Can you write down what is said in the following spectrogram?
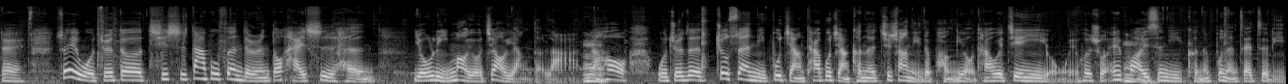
对，所以我觉得其实大部分的人都还是很有礼貌、有教养的啦。嗯、然后我觉得，就算你不讲，他不讲，可能就像你的朋友，他会见义勇为，会说：“哎，不好意思，你可能不能在这里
